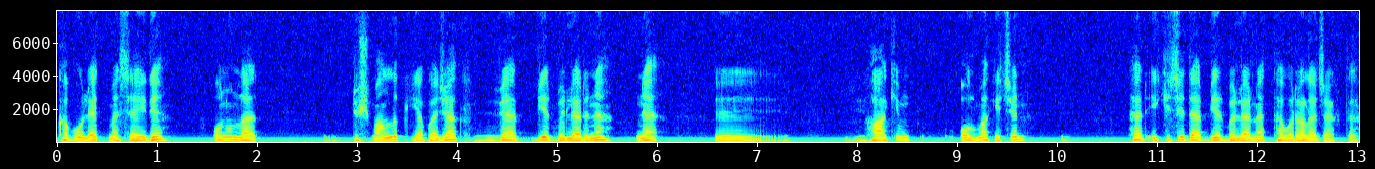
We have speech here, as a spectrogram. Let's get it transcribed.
kabul etmeseydi onunla düşmanlık yapacak ve birbirlerine ne e, hakim olmak için her ikisi de birbirlerine tavır alacaktı.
